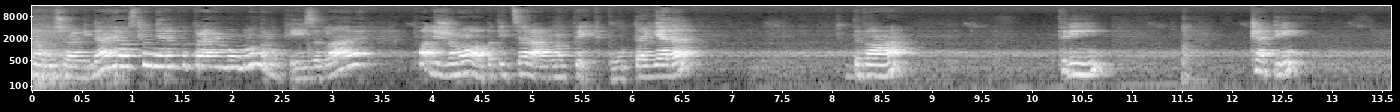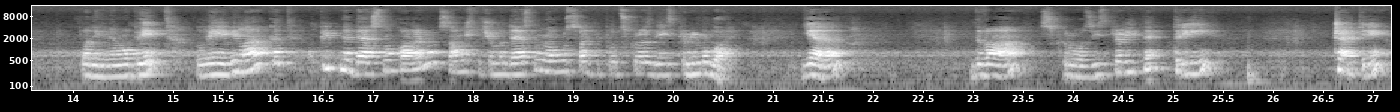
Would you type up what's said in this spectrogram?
noge su nam i dalje oslonjene pod pravim uglom, ruke iza glave, podižemo lopatice ravno 5 puta, 1, 2, 3, 4, podignemo 5, levi lakat, pipne desno koleno, samo što ćemo desnu nogu svaki put skroz da ispravimo gore. 1, 2, skroz ispravite, 3, 4,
